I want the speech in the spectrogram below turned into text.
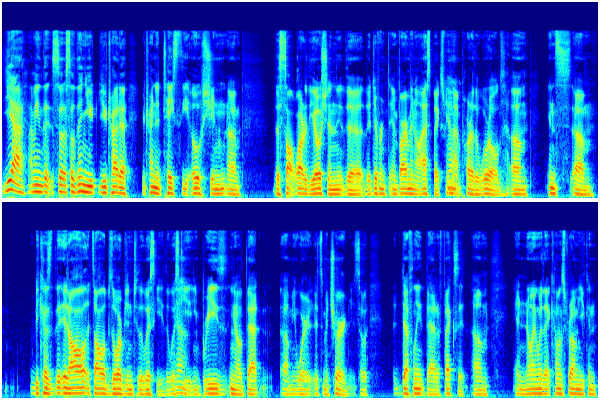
yeah, I mean, the, so so then you you try to you're trying to taste the ocean, um, the salt water of the ocean, the the, the different environmental aspects from Yeah. that part of the world. Um, in, um, because it all it's all absorbed into the whiskey. The whiskey Yeah. breathes, you know, that um, where it's matured. So definitely that affects it. Um, and knowing where that comes from, you can.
